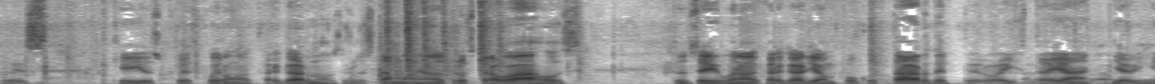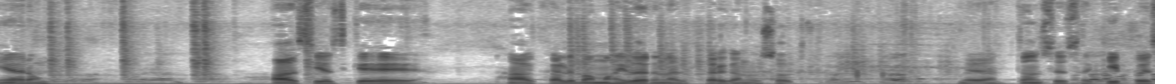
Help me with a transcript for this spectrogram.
pues que ellos pues fueron a cargar, nosotros estamos en otros trabajos, entonces ellos fueron a cargar ya un poco tarde, pero ahí está ya, ya vinieron. Así es que acá les vamos a ayudar en la descarga nosotros. Entonces aquí pues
